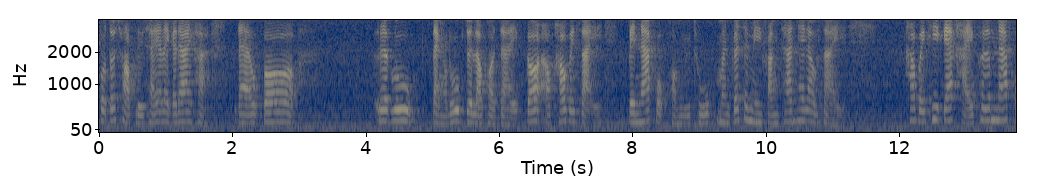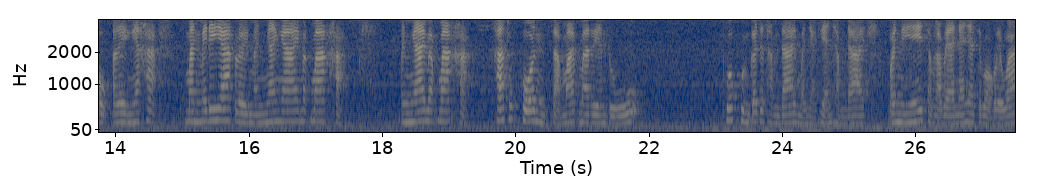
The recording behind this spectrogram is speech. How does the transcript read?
Photoshop หรือใช้อะไรก็ได้ค่ะ แล้วก็เลือกรูปแต่งรูปจนเราพอใจ ก็เอาเข้าไปใส่เป็นหน้าปกของ YouTube มันก็จะมีฟังก์ชันให้เราใส่ เข้าไปที่แก้ไขเพิ่มหน้าปกอะไรอย่างเงี้ยค่ะ มันไม่ได้ยากเลยมันง่าย ๆมากๆค่ะ มันง่ายมากๆค่ะ ถ้าทุกคนสามารถมาเรียนรู้ พวกคุณก็จะทำได้เหมือนอย่างที่แอนทำได้ วันนี้สำหรับแอนแอนอยากจะบอกเลยว่า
